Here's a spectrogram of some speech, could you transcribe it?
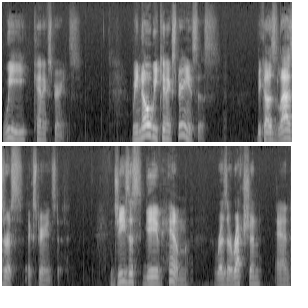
we can experience. We know we can experience this because Lazarus experienced it. Jesus gave him resurrection and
